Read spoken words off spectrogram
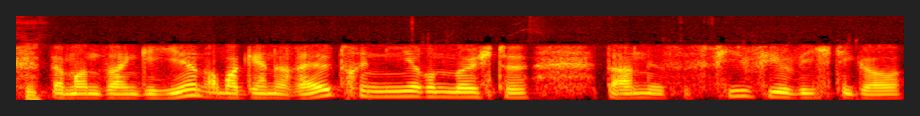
Wenn man sein Gehirn aber generell trainieren möchte, dann ist es viel, viel wichtiger,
